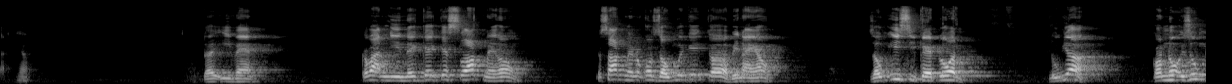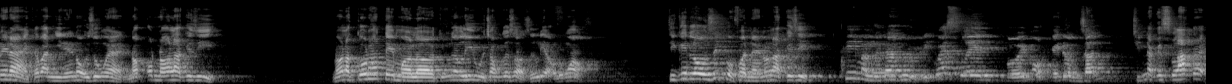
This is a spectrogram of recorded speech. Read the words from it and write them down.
đại nhập. Đây event. Các bạn nhìn thấy cái cái Slack này không? Cái Slack này nó có giống với cái cơ ở bên này không? Giống y xì kệt luôn. Đúng chưa còn nội dung đây này các bạn nhìn thấy nội dung này nó có nó là cái gì? Nó là code HTML chúng ta lưu ở trong cơ sở dữ liệu đúng không? Thì cái logic của phần này nó là cái gì? Khi mà người ta gửi request lên với một cái đường dẫn chính là cái Slack đấy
